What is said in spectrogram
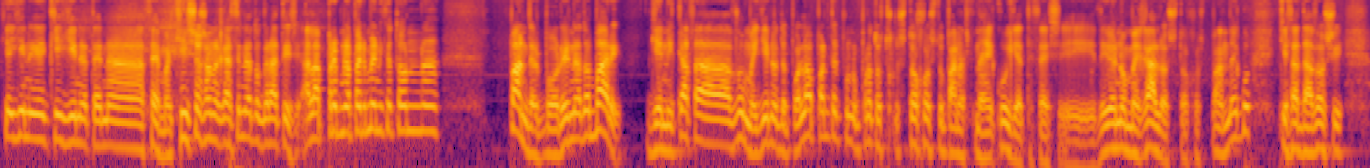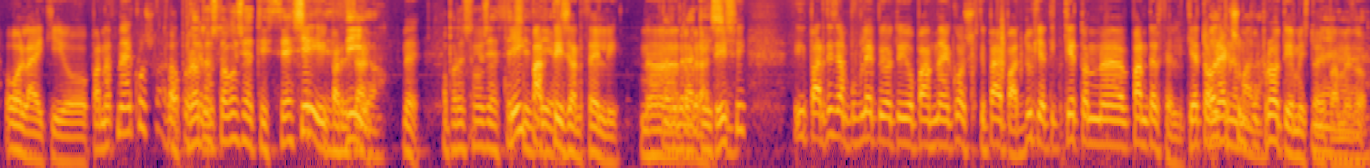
και γίνει, εκεί γίνεται ένα θέμα. Και ίσως αναγκαστεί να τον κρατήσει. Αλλά πρέπει να περιμένει και τον ε, Πάντερ. Μπορεί να τον πάρει. Γενικά θα δούμε. Γίνονται πολλά. Ο Πάντερ που είναι ο πρώτος στόχος του Παναθηναϊκού για τη θέση 2. Είναι ο μεγάλος στόχος του Παναθηναϊκού και θα τα δώσει όλα εκεί ο Παναθηναϊκός. Αλλά Ο όπως πρώτος και- στόχος για τη και θέση η Παρτιζάν. 2. Ναι. Ο πρώτος στόχος για τη Και θέση η 2. Παρτίζαν θέλει να, τον τον κρατήσει. κρατήσει. Η Παρτίζαν που βλέπει ότι ο Παναθηναϊκός χτυπάει παντού γιατί και τον ε, Πάντερ θέλει. Και τον Όλη την Έξουμ ομάδα. που πρώτοι εμείς το Ναι, είπαμε ναι, εδώ. ναι.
